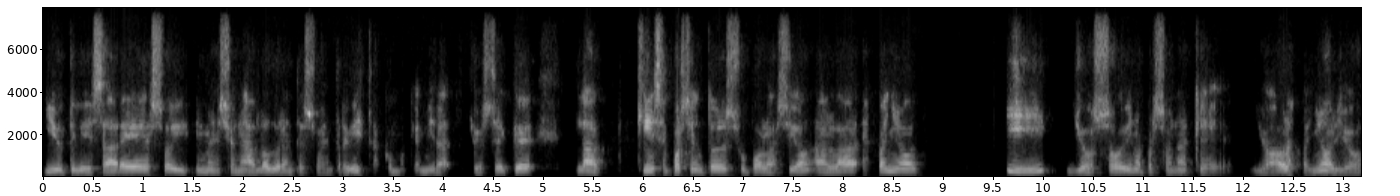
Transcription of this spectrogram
y utilizar eso y, mencionarlo durante sus entrevistas, como que mira, yo sé que la 15% de su población habla español y yo soy una persona que yo hablo español, yo,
